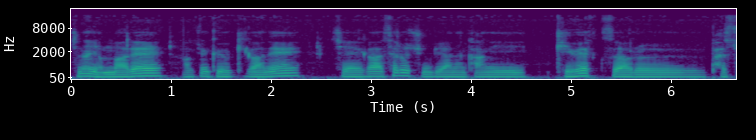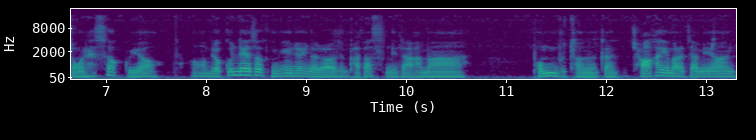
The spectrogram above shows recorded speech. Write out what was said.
지난 연말에 각종 교육기관에 제가 새로 준비하는 강의 기획서를 발송을 했었고요. 어, 몇 군데에서 긍정적인 연락을 좀 받았습니다. 아마 봄부터는, 그러니까 정확하게 말하자면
